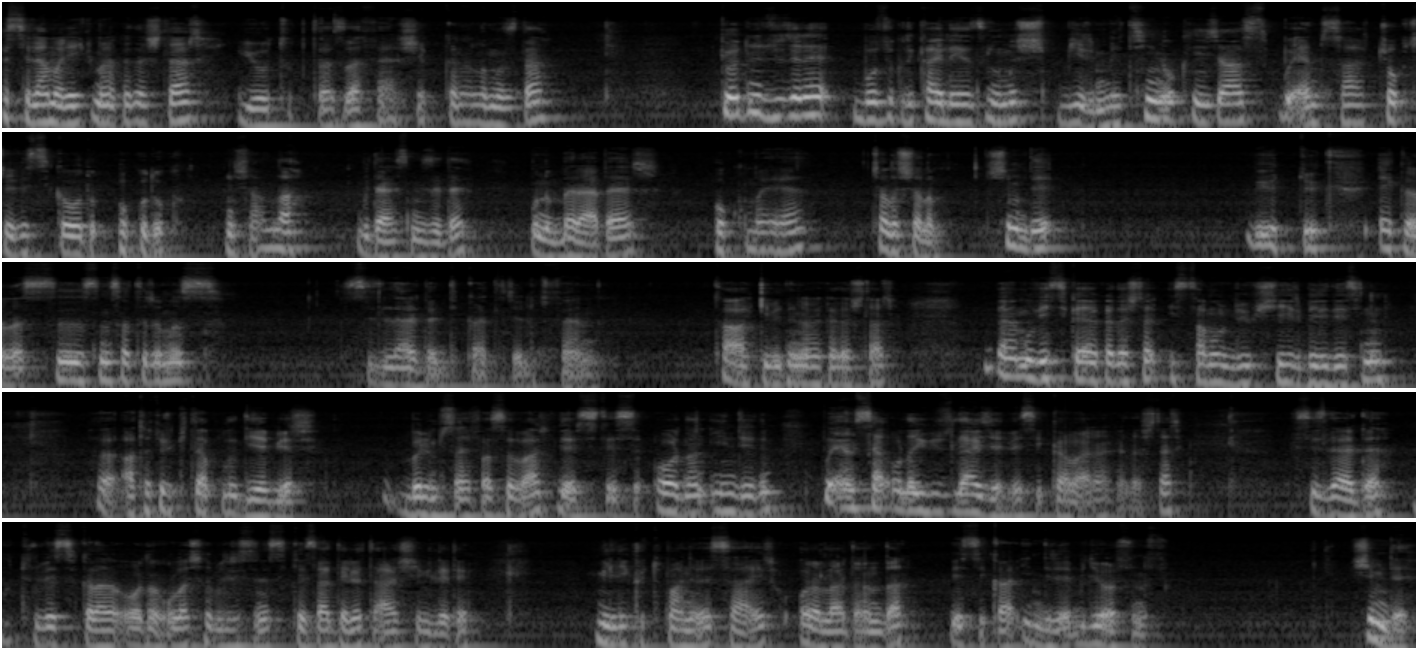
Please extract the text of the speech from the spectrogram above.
Esselamu Aleyküm arkadaşlar. YouTube'da Zafer Şık kanalımızda. Gördüğünüz üzere bozuk rika yazılmış bir metin okuyacağız. Bu emsal çokça vesika okuduk. İnşallah bu dersimizde de bunu beraber okumaya çalışalım. Şimdi büyüttük. Ekrana sığsın satırımız. Sizler de dikkatlice lütfen takip edin arkadaşlar. Ben bu vesikayı arkadaşlar İstanbul Büyükşehir Belediyesi'nin Atatürk Kitaplığı diye bir bölüm sayfası var web sitesi. Oradan indirdim. Bu emsal orada yüzlerce vesika var arkadaşlar. Sizler de bu tür vesikalara oradan ulaşabilirsiniz. Keza devlet arşivleri, milli kütüphane vesaire oralardan da vesika indirebiliyorsunuz. Şimdi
